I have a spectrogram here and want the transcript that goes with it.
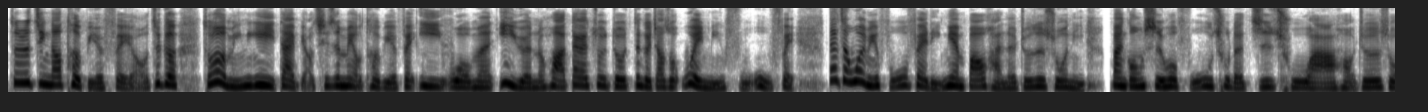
这是进到特别费哦。这个所有民意代表其实没有特别费，以我们议员的话，大概最多那个叫做为民服务费。那这为民服务费里面包含的就是说你办公室或服务处的支出啊，哈，就是说。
